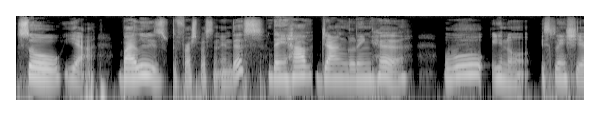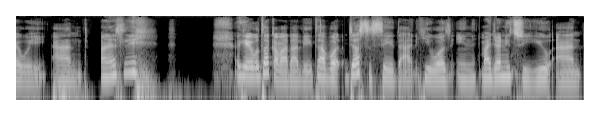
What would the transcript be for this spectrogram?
So yeah, Bailu is the first person in this. Then you have Zhang Ling He, who you know is playing Wei, and honestly. okay, we'll talk about that later. But just to say that he was in My Journey to You and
